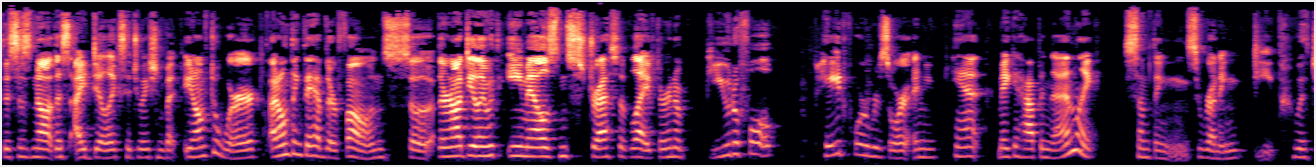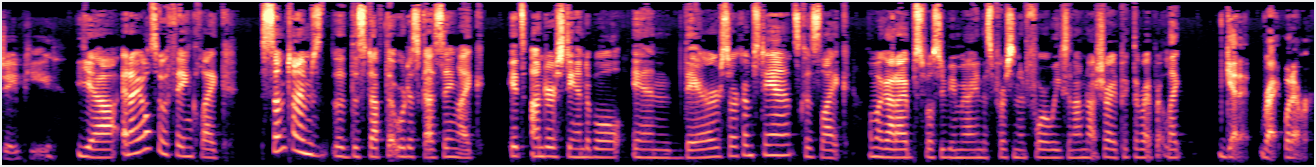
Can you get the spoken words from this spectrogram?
this is not this idyllic situation, but you don't have to work. I don't think they have their phones. So they're not dealing with emails and stress of life. They're in a beautiful, paid for resort and you can't make it happen then. Like something's running deep with JP. Yeah. And I also think like sometimes the, the stuff that we're discussing, like it's understandable in their circumstance because like oh my god i'm supposed to be marrying this person in four weeks and i'm not sure i picked the right person like get it right whatever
